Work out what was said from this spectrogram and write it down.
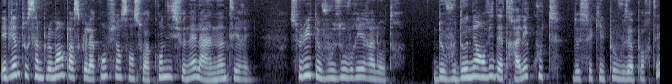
Eh bien tout simplement parce que la confiance en soi conditionnelle a un intérêt, celui de vous ouvrir à l'autre, de vous donner envie d'être à l'écoute de ce qu'il peut vous apporter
